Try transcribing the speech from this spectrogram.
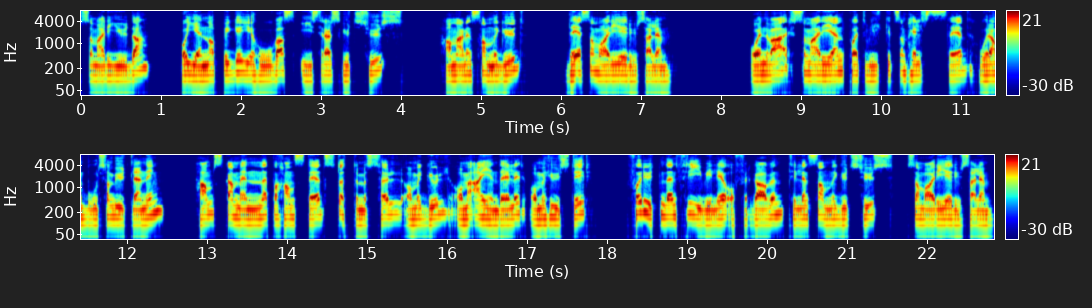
som er i Juda, og gjenoppbygge Jehovas, Israels Guds hus. Han er den sanne Gud, det som var i Jerusalem. Og enhver som er igjen på et hvilket som helst sted hvor han bor som utlending, Ham skal mennene på hans sted støtte med sølv og med gull og med eiendeler og med husdyr, foruten den frivillige offergaven til den sanne Guds hus som var i Jerusalem.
